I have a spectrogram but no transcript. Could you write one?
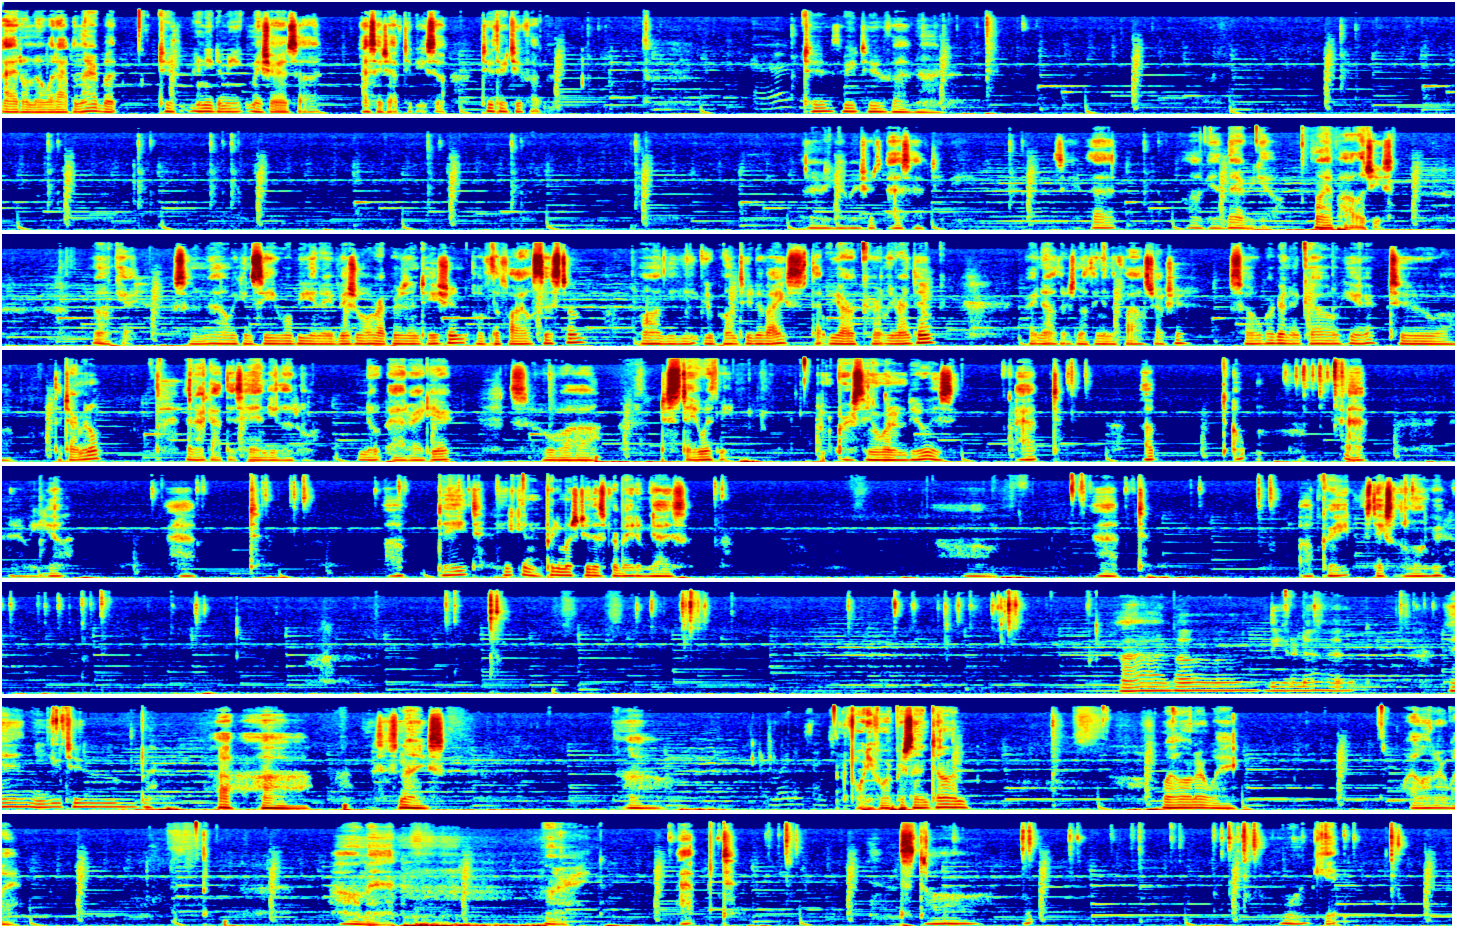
I don't know what happened there, but two, need to make, make sure it's uh, SHFTP. So 23259. 23259. Okay. So now we can see we'll be in a visual representation of the file system on the Ubuntu device that we are currently renting. Right now, there's nothing in the file structure. So we're going to go here to uh, the terminal. And I got this handy little notepad right here. So uh, just stay with me. First thing we're going to do is apt up. Oh, update. You can pretty much do this verbatim, guys. Um, apt upgrade. This takes a little longer. 44% done. Well on our way. Well on our way. Oh man. Alright. Apt. Install. Want Git.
